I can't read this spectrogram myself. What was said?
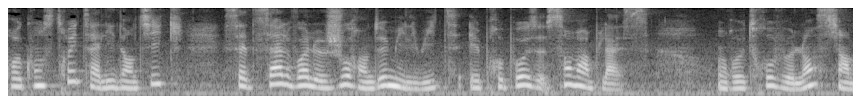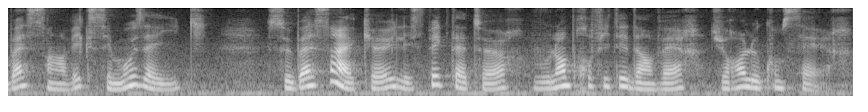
Reconstruite à l'identique, cette salle voit le jour en 2008 et propose 120 places. On retrouve l'ancien bassin avec ses mosaïques. Ce bassin accueille les spectateurs voulant profiter d'un verre durant le concert.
